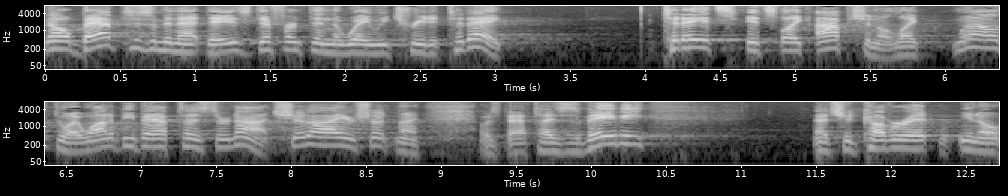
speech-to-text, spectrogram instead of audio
Now, baptism in that day is different than the way we treat it today. Today it's, it's like optional. Like, well, do I want to be baptized or not? Should I or shouldn't I? I was baptized as a baby. That should cover it. You know,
